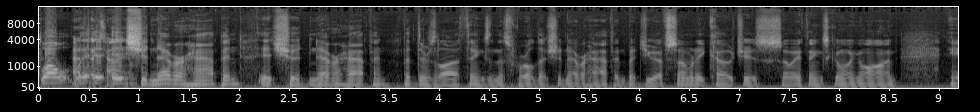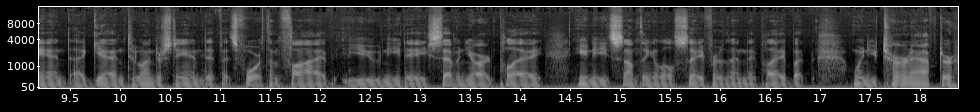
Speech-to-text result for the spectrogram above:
well, it, it should never happen. It should never happen. But there's a lot of things in this world that should never happen. But you have so many coaches, so many things going on. And again, to understand if it's fourth and five, you need a seven yard play. You need something a little safer than they play. But when you turn after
